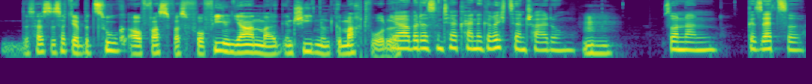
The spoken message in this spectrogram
das heißt, es hat ja Bezug auf was, was vor vielen Jahren mal entschieden und gemacht wurde. Ja, aber das sind ja keine Gerichtsentscheidungen, Mhm. sondern Gesetze,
